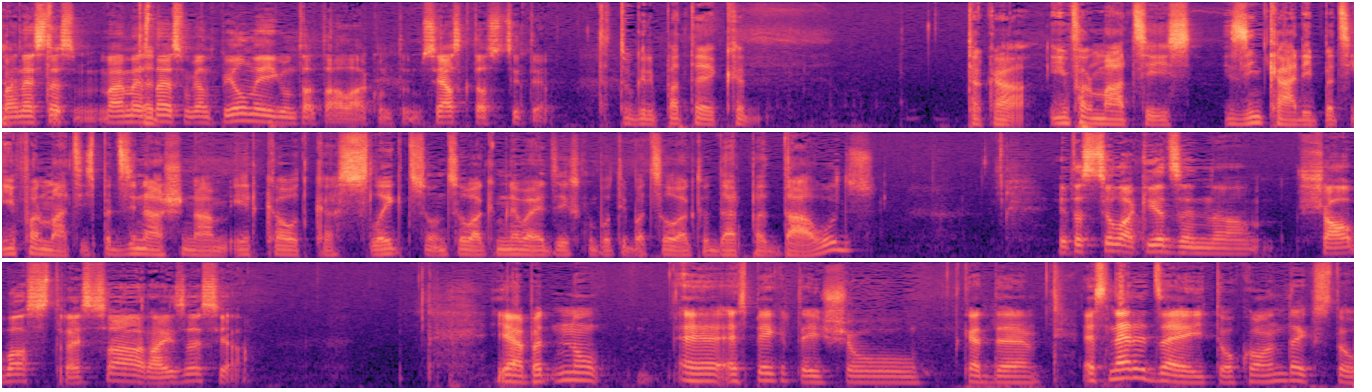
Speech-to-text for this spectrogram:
Vai, mēs, tad- nesam, vai mēs tad- neesam gan pilnīgi un tā tālāk, un tad mums jāskatās uz citiem. Tad tu gribi pateikt, ka tā kā informācijas, ziņkārība pēc informācijas, pēc zināšanām ir kaut kas slikts un cilvēkam nevajadzīgs, ka būtībā cilvēki to dara par daudz. Ja tas cilvēks iedzina šaubās, stresā, raizēs, jā. Jā, bet nu, e, es piekritīšu, kad e, es neredzēju to kontekstu,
